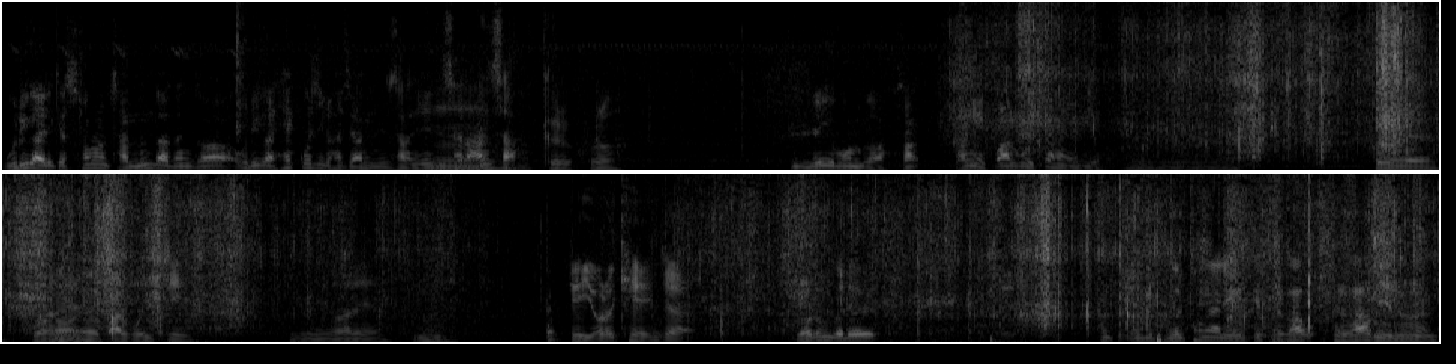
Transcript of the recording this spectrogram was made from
우리가 이렇게 손을 잡는다든가 우리가 해코지를 하지 않는 이상 얘네들 잘안 사. 음, 그렇구나 여기 보면 봐. 당- 당에 빨고 있잖아 여기. 그러네 어, 좋아네 여기 빨고 있지. 음, 좋아네 이렇게 이제 이런 거를 여기 벌통 안에 이렇게 들어가고 들어가면은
